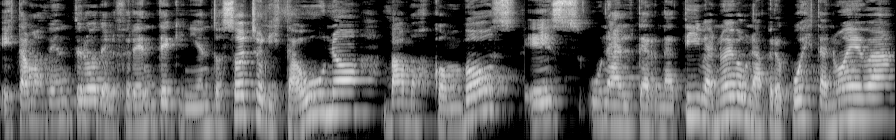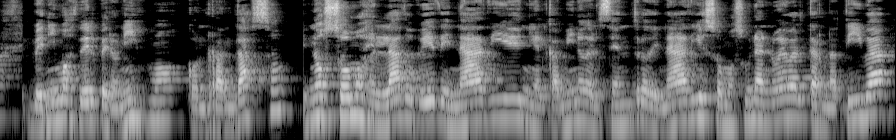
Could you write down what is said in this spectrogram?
Estamos dentro del Frente 508, lista 1, vamos con vos, es una alternativa nueva, una propuesta nueva, venimos del peronismo con Randazo, no somos el lado B de nadie ni el camino del centro de nadie, somos una nueva alternativa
